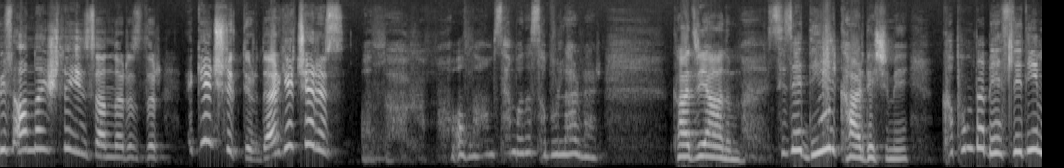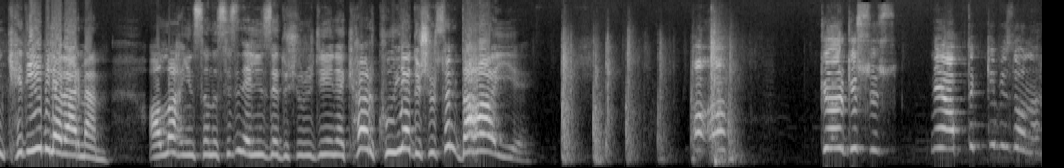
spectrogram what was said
Biz anlayışlı insanlarızdır. E, gençliktir der geçeriz. Allah'ım sen bana sabırlar ver. Kadriye Hanım, size değil kardeşimi, kapımda beslediğim kediyi bile vermem. Allah insanı sizin elinize düşüreceğine kör kuyuya düşürsün daha iyi. Aa, görgüsüz. Ne yaptık ki biz ona?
